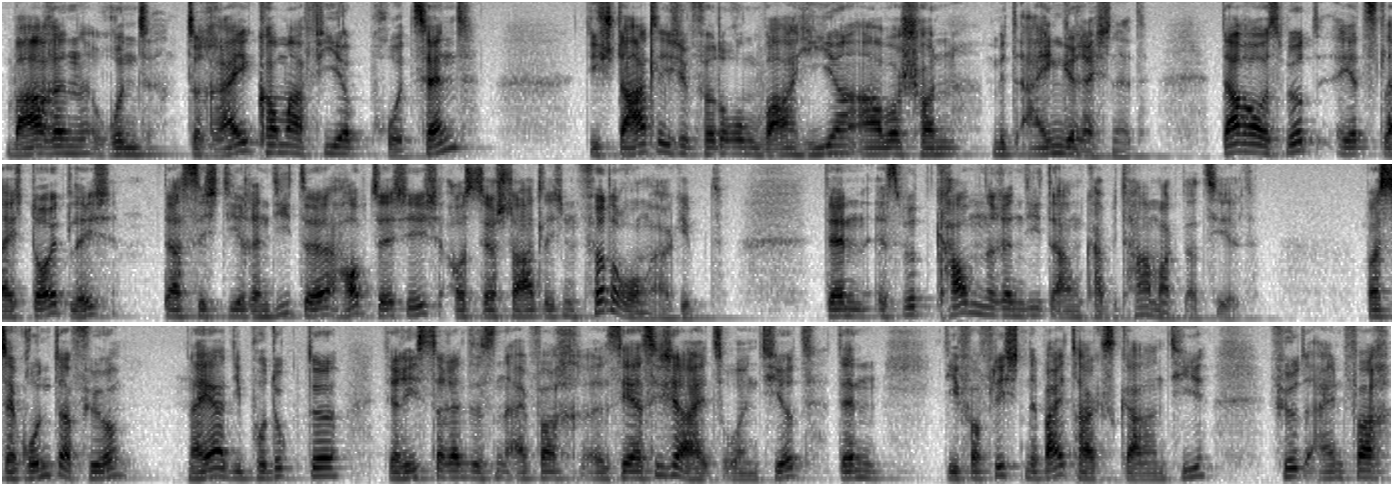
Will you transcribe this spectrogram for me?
waren rund 3,4 Prozent. Die staatliche Förderung war hier aber schon mit eingerechnet. Daraus wird jetzt gleich deutlich, dass sich die Rendite hauptsächlich aus der staatlichen Förderung ergibt. Denn es wird kaum eine Rendite am Kapitalmarkt erzielt. Was ist der Grund dafür? Naja, die Produkte der Riester-Rente sind einfach äh, sehr sicherheitsorientiert, denn die verpflichtende Beitragsgarantie führt einfach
